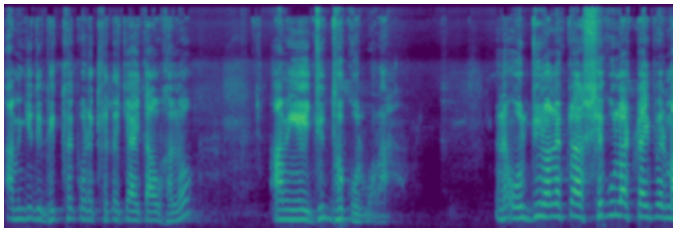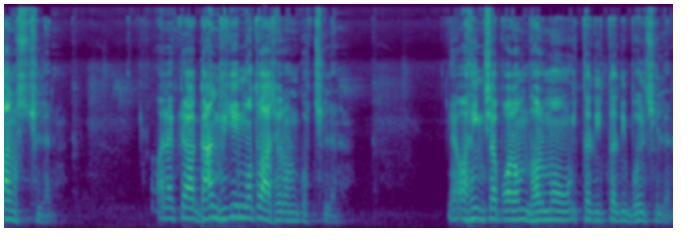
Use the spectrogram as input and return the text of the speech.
আমি যদি ভিক্ষা করে খেতে চাই তাও ভালো, আমি এই যুদ্ধ করব না। মানে অর্জুন অনেকটা সেকুলার টাইপের মানুষ ছিলেন। অনেকটা গান্ধীজির মতো আচরণ করছিলেন। অহিংসা, পরম ধর্ম ইত্যাদি ইত্যাদি বলছিলেন।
